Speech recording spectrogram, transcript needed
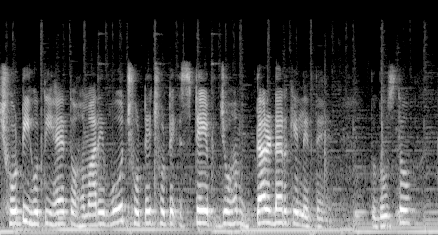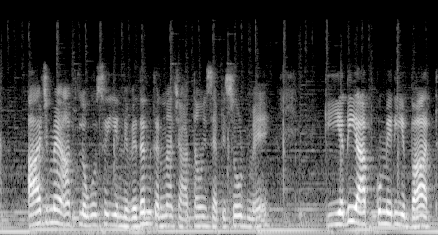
छोटी होती है तो हमारे वो छोटे छोटे स्टेप जो हम डर डर के लेते हैं। तो दोस्तों, आज मैं आप लोगों से ये निवेदन करना चाहता हूँ इस एपिसोड में कि यदि आपको मेरी ये बात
